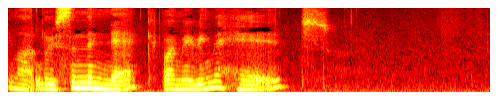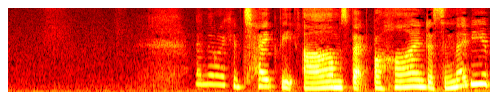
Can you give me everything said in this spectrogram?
You might loosen the neck by moving the head. And then we could take the arms back behind us and maybe you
